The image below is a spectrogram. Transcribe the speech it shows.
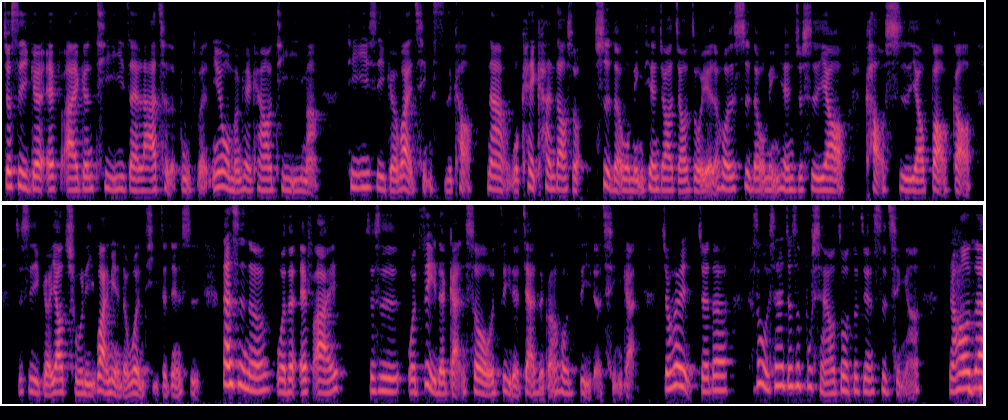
就是一个 F I 跟 T E 在拉扯的部分，因为我们可以看到 T E 嘛，T E 是一个外倾思考，那我可以看到说，是的，我明天就要交作业的，或者是的，我明天就是要考试要报告。这是一个要处理外面的问题这件事，但是呢，我的 FI 就是我自己的感受、我自己的价值观或自己的情感，就会觉得，可是我现在就是不想要做这件事情啊。然后在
